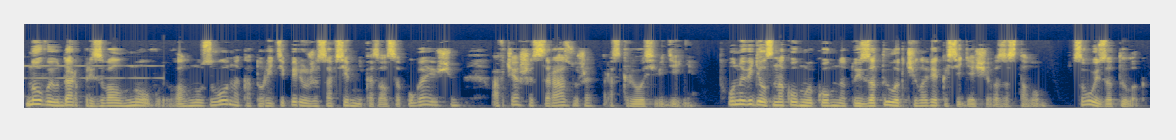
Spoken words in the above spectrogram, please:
Новый удар призвал новую волну звона, который теперь уже совсем не казался пугающим, а в чаше сразу же раскрылось видение. Он увидел знакомую комнату и затылок человека, сидящего за столом. Свой затылок.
